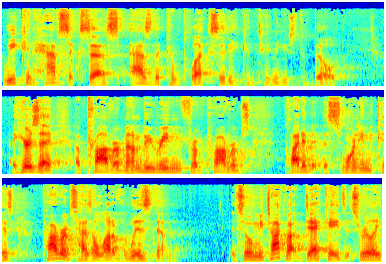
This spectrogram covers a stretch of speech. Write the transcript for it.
we can have success as the complexity continues to build. Uh, here's a, a proverb, and I'm going to be reading from Proverbs quite a bit this morning because Proverbs has a lot of wisdom. And so when we talk about decades, it's really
